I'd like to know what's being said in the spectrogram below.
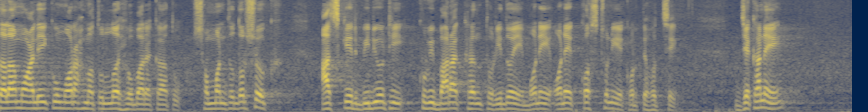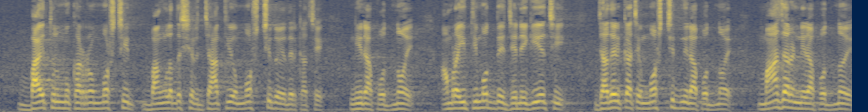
আসসালামু আলাইকুম ওরহমতুল্লাহ বারাকাত সম্মানিত দর্শক, আজকের ভিডিওটি খুবই বারাক্রান্ত হৃদয়ে মনে অনেক কষ্ট নিয়ে করতে হচ্ছে, যেখানে বায়তুল মুকাররম মসজিদ বাংলাদেশের জাতীয় মসজিদও এদের কাছে নিরাপদ নয়। আমরা ইতিমধ্যে জেনে গিয়েছি, যাদের কাছে মসজিদ নিরাপদ নয়, মাজার নিরাপদ নয়,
